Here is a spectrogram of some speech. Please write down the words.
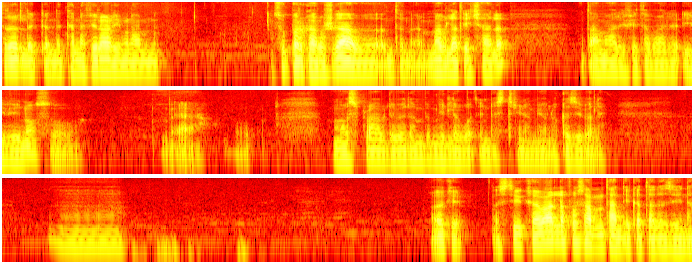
ትልልቅ ከነ ፌራሪ ምናምን super car ኦች ጋር መብለጥ የቻለ በጣም አሪፍ የተባለ EV ነው። most probably በደንብ የሚለወጥ ኢንዱስትሪ ነው የሚሆነው ከዚህ በላይ። okay። እስቲ ከባለፈው ሳምንት አንድ የቀጠለ ዜና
